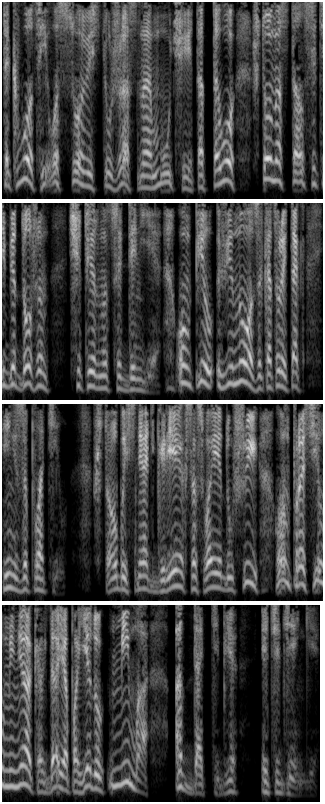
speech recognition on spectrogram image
«Так вот, его совесть ужасно мучает от того, что он остался тебе должен четырнадцать денье. Он пил вино, за которое так и не заплатил. Чтобы снять грех со своей души, он просил меня, когда я поеду мимо, отдать тебе эти деньги.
